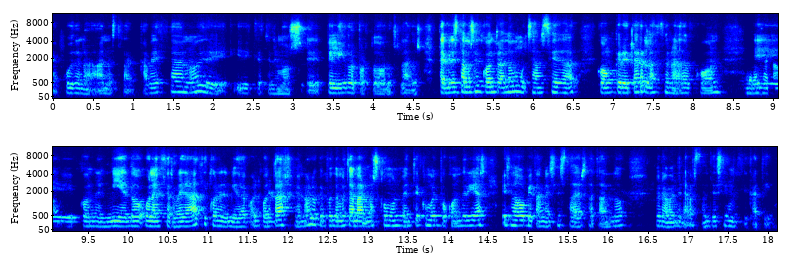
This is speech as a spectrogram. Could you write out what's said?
acuden a, nuestra cabeza ¿no? y, de, que tenemos eh, peligro por todos los lados. También estamos encontrando mucha ansiedad concreta relacionada con, eh, con el miedo, con la enfermedad y con el miedo al contagio, ¿no? Lo que podemos llamar más comúnmente como hipocondrías es algo que también se está desatando de una manera bastante significativa.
